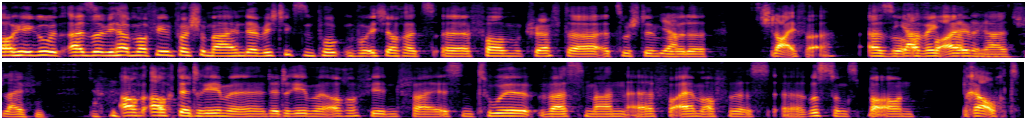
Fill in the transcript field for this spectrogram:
Okay, gut. Also, wir haben auf jeden Fall schon mal einen der wichtigsten Punkte, wo ich auch als äh, Formcrafter äh, zustimmen Ja. würde. Schleifer. Also Egal auch welches vor allem Material schleifen. Auch, auch der Dremel, der Dremel auch auf jeden Fall ist ein Tool, was man äh, vor allem auch fürs äh, Rüstungsbauen braucht.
